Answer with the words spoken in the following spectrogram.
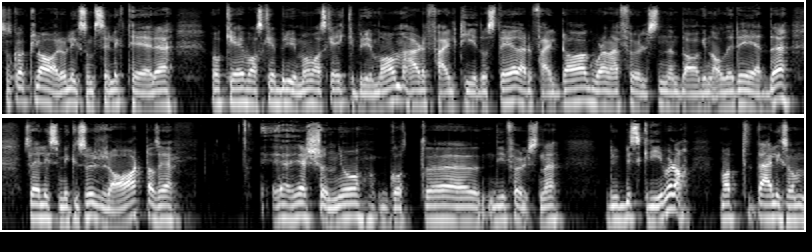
Som skal klare å liksom selektere ok, hva skal jeg bry meg om, hva skal jeg ikke bry meg om. Er det feil tid og sted, er det feil dag, hvordan er følelsen den dagen allerede? Så det er liksom ikke så rart. altså jeg, jeg skjønner jo godt uh, de følelsene du beskriver, da. Med at det er, liksom,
